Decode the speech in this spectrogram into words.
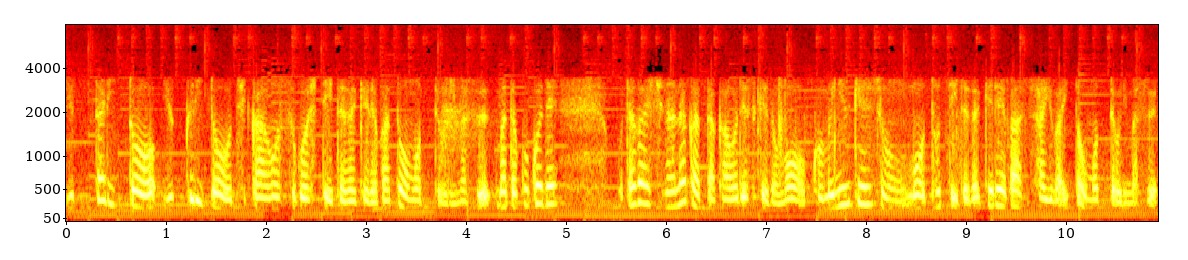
ゆったりとゆっくりと時間を過ごしていただければと思っております。またここでお互い知らなかった顔ですけどもコミュニケーションも取っていただければ幸いと思っております。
